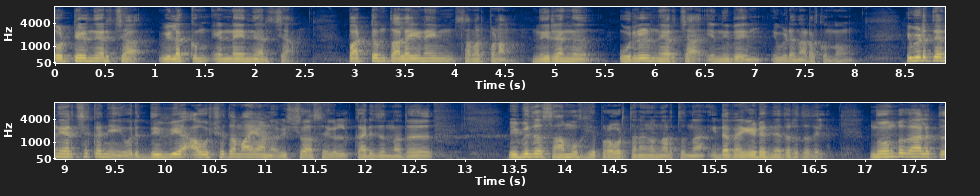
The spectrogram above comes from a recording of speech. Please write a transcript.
തൊട്ടിൽ നേർച്ച വിളക്കും എണ്ണയും നേർച്ച പട്ടും തലയിണയും സമർപ്പണം നിരങ്ങ് ഉരുൾ നേർച്ച എന്നിവയും ഇവിടെ നടക്കുന്നു. ഇവിടുത്തെ നേർച്ചക്കഞ്ഞി ഒരു ദിവ്യ ഔഷധമായാണ് വിശ്വാസികൾ കരുതുന്നത്. വിവിധ സാമൂഹ്യ പ്രവർത്തനങ്ങൾ നടത്തുന്ന ഇടവകയുടെ നേതൃത്വത്തിൽ നോമ്പുകാലത്ത്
